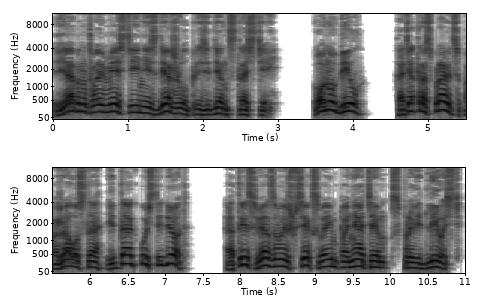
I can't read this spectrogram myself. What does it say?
Я бы на твоем месте и не сдерживал президент страстей. Он убил. Хотят расправиться, пожалуйста, и так пусть идет а ты связываешь всех своим понятием «справедливость».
